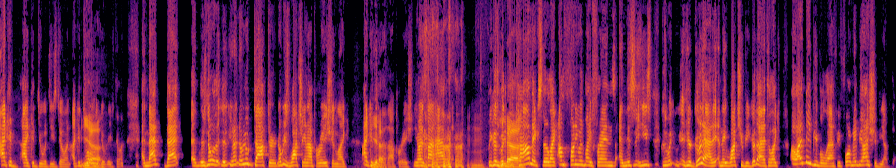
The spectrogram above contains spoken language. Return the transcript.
I could I could do what he's doing. I could totally Yeah. do what he's doing. And that that and there's no you know no no doctor nobody's watching an operation like. I could do that operation. You know, it's not happening because with Yeah. the comics, they're like, I'm funny with my friends, and this is he's because if you're good at it and they watch you be good at it, they're like, oh, I've made people laugh before, maybe I should be up there.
